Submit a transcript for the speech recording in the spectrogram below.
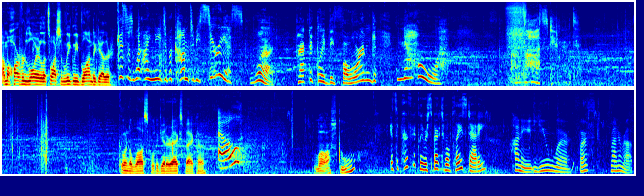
I'm a Harvard lawyer. Let's watch some Legally Blonde together. This is what I need to become to be serious. What? Practically deformed? No. A law student. Going to law school to get her ex back, huh? L? Law school? It's a perfectly respectable place, Daddy. Honey, you were first runner up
